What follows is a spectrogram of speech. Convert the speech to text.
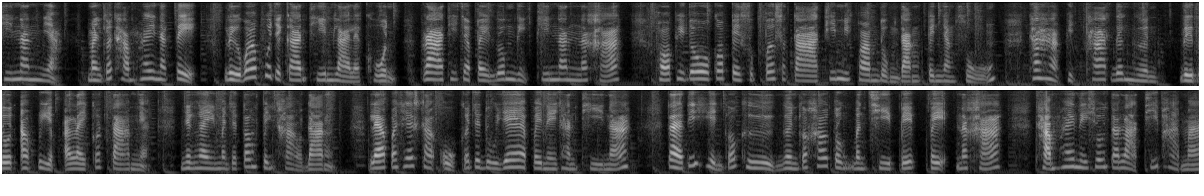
ที่นั่นเนี่ย มันก็ทำให้นักเตะ หรือว่าผู้จัดการทีมหลายหลายคน กล้าที่จะไปร่วมลีกที่นั่นนะคะ เพราะพี่โดก็เป็นซูเปอร์สตาร์ที่มีความโด่งดังเป็นอย่างสูง ถ้าหากผิดพลาดเรื่องเงิน หรือโดนเอาเปรียบอะไรก็ตามเนี่ย ยังไงมันจะต้องเป็นข่าวดัง แล้วประเทศซาอุก็จะดูแย่ไปในทันทีนะ แต่ที่เห็นก็คือเงินก็เข้าตรงบัญชีเป๊ะๆนะคะทำให้ในช่วงตลาดที่ผ่านมา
